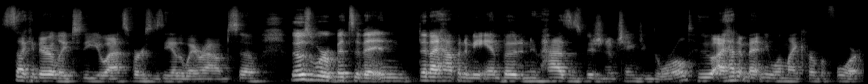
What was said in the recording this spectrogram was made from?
secondarily to the US versus the other way around. So those were bits of it. And then I happened to meet Anne Boden, who has this vision of changing the world, who I hadn't met anyone like her before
